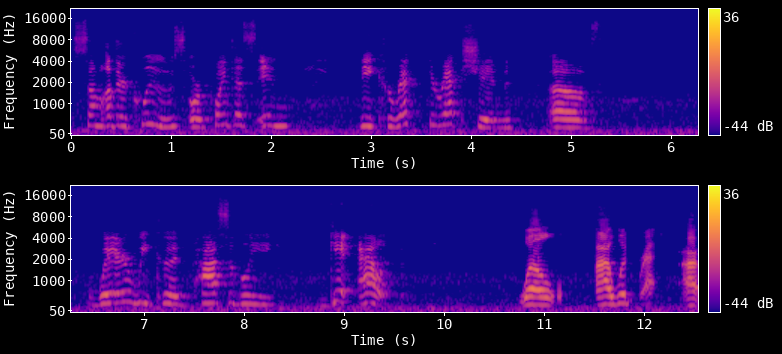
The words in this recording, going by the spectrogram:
some other clues or point us in the correct direction of where we could possibly get out? Well, I would. Ra- I,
